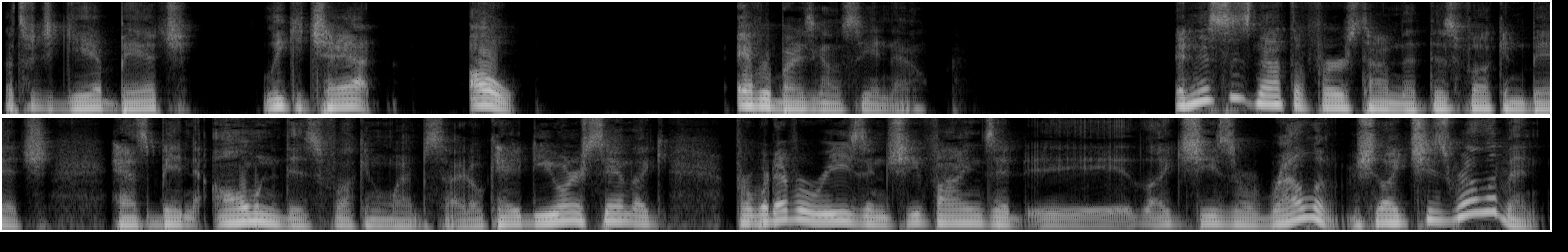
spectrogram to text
That's what you get, bitch leaky chat. Oh, everybody's going to see it now. And this is not the first time that this fucking bitch has been on this fucking website. Okay, do you understand? Like, for whatever reason, she finds it uh, like she's irrelevant. She, like she's relevant.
